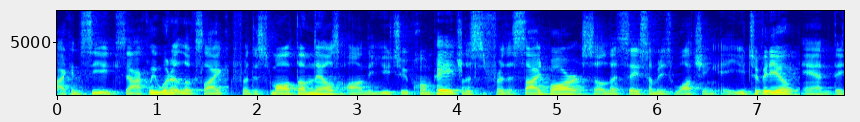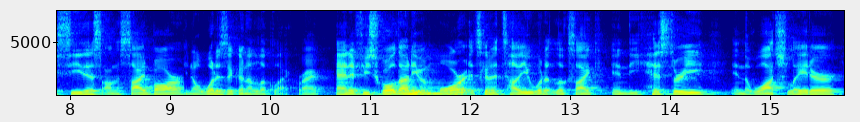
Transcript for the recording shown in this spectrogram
I can see exactly what it looks like for the small thumbnails on the YouTube homepage. This is for the sidebar. So let's say somebody's watching a YouTube video and they see this on the sidebar, you know, what is it gonna look like, right? And if you scroll down even more, it's gonna tell you what it looks like in the history, in the watch later,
